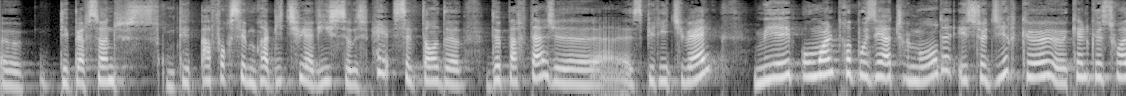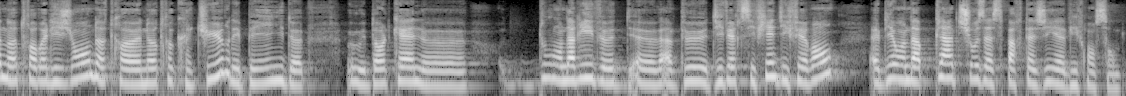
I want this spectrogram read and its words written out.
euh, des personnes seront peut-être pas forcément habituées à vivre ce, ce temps de, de partage euh, spirituel, mais au moins le proposer à tout le monde et se dire que, euh, quelle que soit notre religion, notre, euh, notre culture, les pays de, euh, dans lesquels euh, d'où on arrive un peu diversifié, différent, eh bien, on a plein de choses à se partager et à vivre ensemble.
